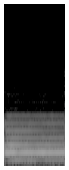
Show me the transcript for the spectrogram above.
you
